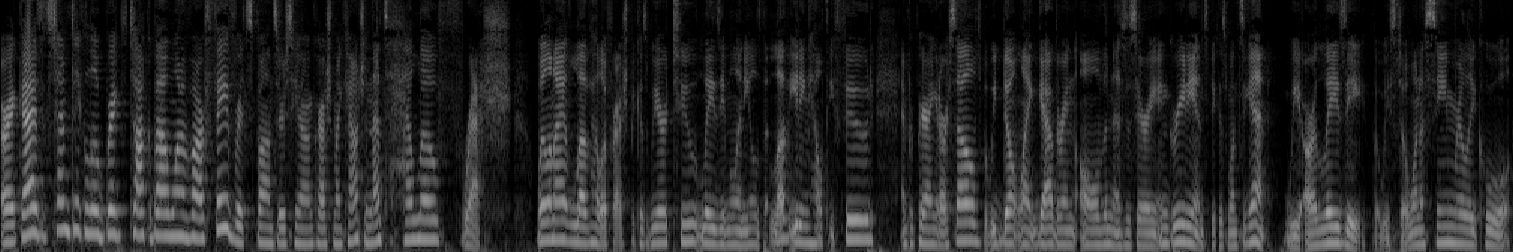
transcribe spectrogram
All right, guys, it's time to take a little break to talk about one of our favorite sponsors here on Crash My Couch, and that's HelloFresh. Will and I love HelloFresh because we are two lazy millennials that love eating healthy food and preparing it ourselves, but we don't like gathering all the necessary ingredients because, once again, we are lazy, but we still want to seem really cool.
